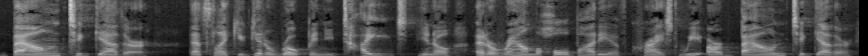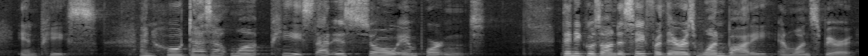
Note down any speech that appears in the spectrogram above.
bound together. That's like you get a rope and you tie, you know, it around the whole body of Christ. We are bound together in peace. And who doesn't want peace? That is so important. Then he goes on to say, For there is one body and one spirit,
